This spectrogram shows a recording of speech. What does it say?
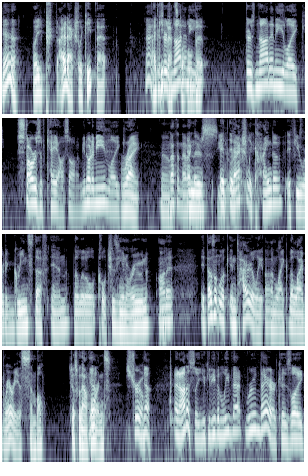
Yeah, well, you, I'd actually keep that. Yeah, I'd 'cause keep there's that not skull any bit. there's not any like stars of chaos on him. You know what I mean? Like right. Nothing that I and can there's see it, it actually kind of if you were to green stuff in the little Colchisian rune on Mm-hmm. it, it doesn't look entirely unlike the Librarius symbol, just without Yeah. horns. It's true. yeah. And honestly, you could even leave that rune there because like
